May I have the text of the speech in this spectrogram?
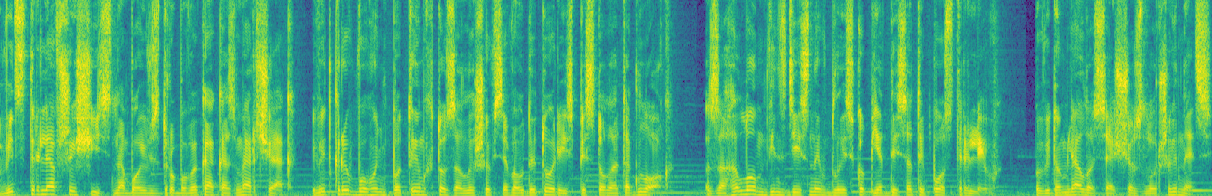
Відстрілявши шість набоїв з дробовика Казмерчак, відкрив вогонь по тим, хто залишився в аудиторії з пістолета Глок. Загалом він здійснив близько 50 пострілів. Повідомлялося, що злочинець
